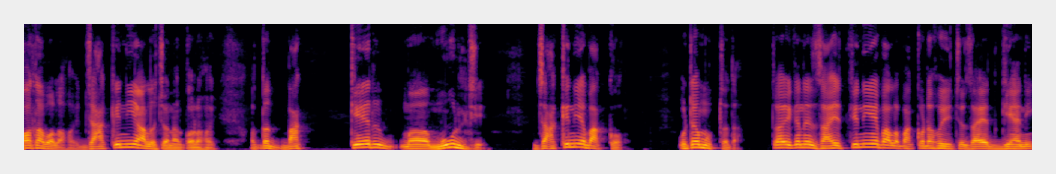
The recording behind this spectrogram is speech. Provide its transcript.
কথা বলা হয়, যাকে নিয়ে আলোচনা করা হয়, অর্থাৎ বাক্যের মূল যে, যাকে নিয়ে বাক্য, ওটা মুক্তাদা তো এখানে জায়েদকে নিয়ে ভালো বাক্যটা হয়েছে জায়েদ জ্ঞানী।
